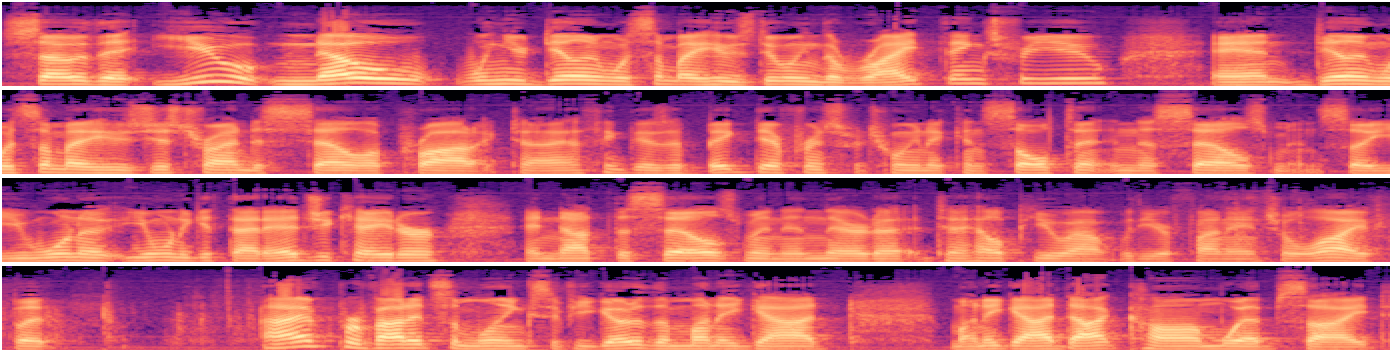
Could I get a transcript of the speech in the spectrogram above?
so that you know when you're dealing with somebody who's doing the right things for you and dealing with somebody who's just trying to sell a product. I think there's a big difference between a consultant and a salesman. So you want to you want to get that educator and not the salesman in there to, to help you out with your financial life. But I've provided some links. If you go to the Money Guy, moneyguy.com website,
